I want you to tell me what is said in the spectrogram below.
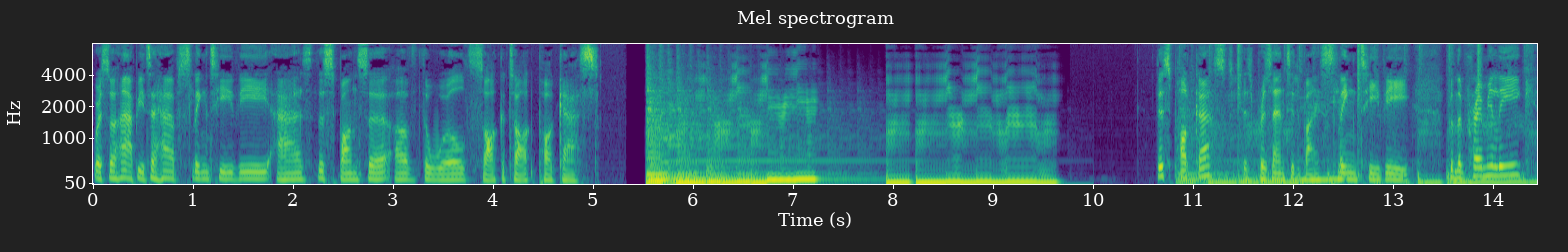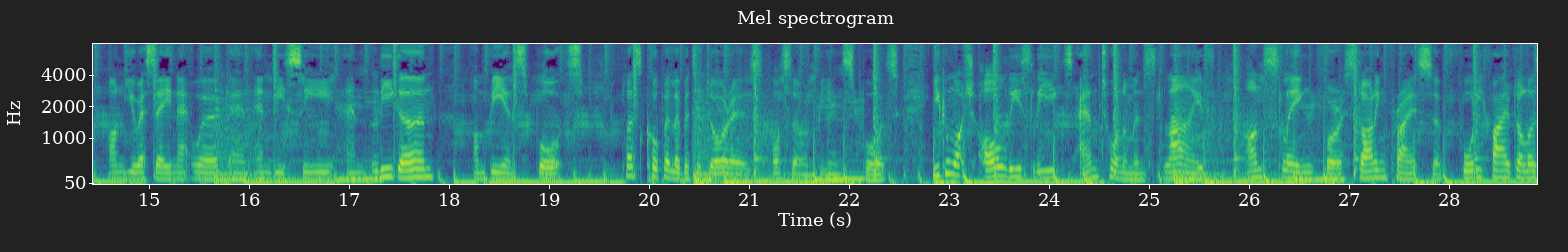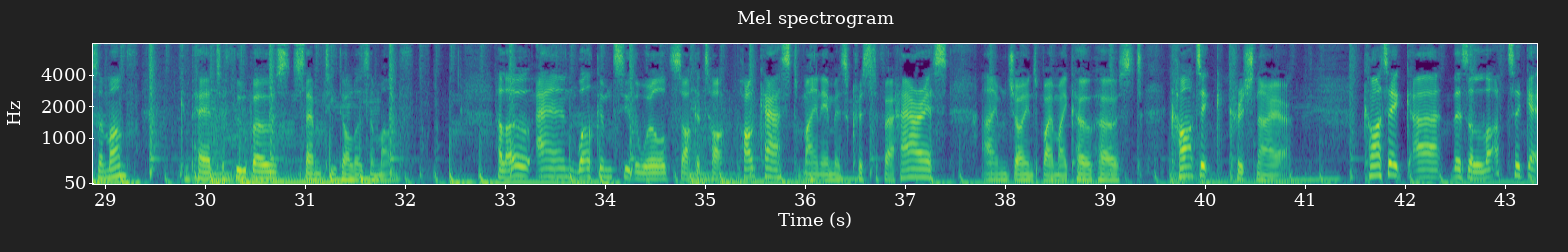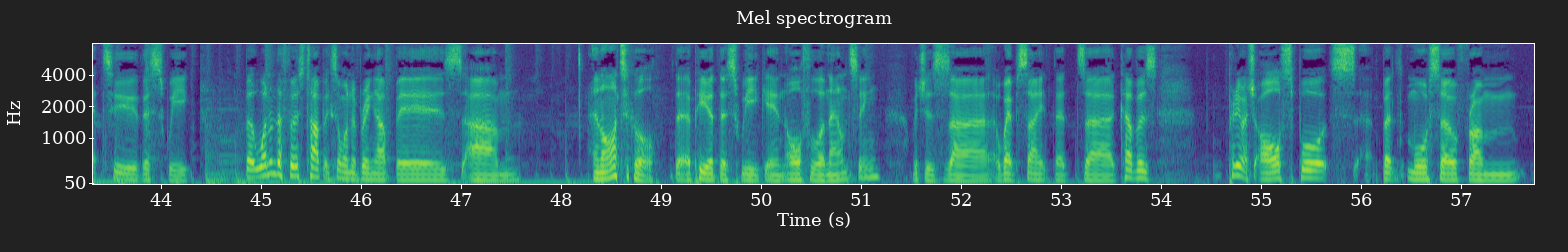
We're so happy to have Sling TV as the sponsor of the World Soccer Talk podcast. This podcast is presented by Sling TV from the Premier League on USA Network and NBC and Ligue 1 on beIN Sports, plus Copa Libertadores also on beIN Sports. You can watch all these leagues and tournaments live on Sling for a starting price of $45 a month compared to Fubo's $70 a month. Hello and welcome to the World Soccer Talk podcast. My name is Christopher Harris. I'm joined by my co-host Kartik Krishnaiyer. Kartik, uh, there's a lot to get to this week, but one of the first topics I want to bring up is um, an article that appeared this week in Awful Announcing, which is uh, a website that uh, covers pretty much all sports, but more so from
